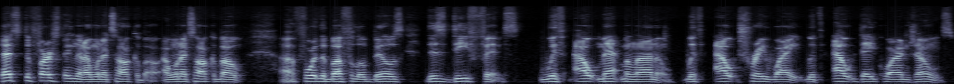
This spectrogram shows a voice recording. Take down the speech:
that's the first thing that I want to talk about. I want to talk about uh, for the Buffalo Bills this defense without Matt Milano, without Tre White, without Daquan Jones.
